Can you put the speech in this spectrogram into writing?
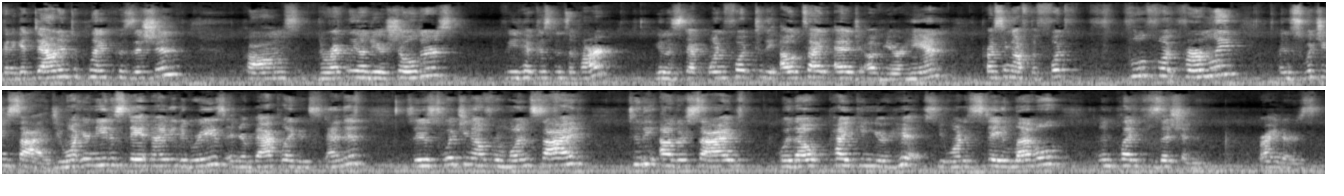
We're gonna get down into plank position, palms directly under your shoulders, feet hip distance apart. You're gonna step one foot to the outside edge of your hand, pressing off the foot, full foot firmly, and switching sides. You want your knee to stay at 90 degrees and your back leg extended. So you're switching out from one side to the other side without piking your hips. You want to stay level in plank position. Grinders.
